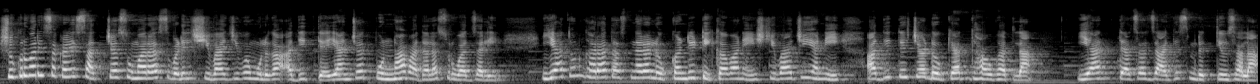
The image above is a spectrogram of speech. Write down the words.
शुक्रवारी सकाळी सातच्या सुमारास वडील शिवाजी व मुलगा आदित्य यांच्यात पुन्हा वादाला सुरुवात झाली. यातून घरात असणाऱ्या लोखंडी टिकावाने शिवाजी यांनी आदित्यच्या डोक्यात घाव घातला. यात त्याचा जागीच मृत्यू झाला.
